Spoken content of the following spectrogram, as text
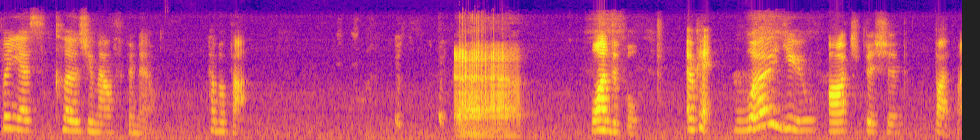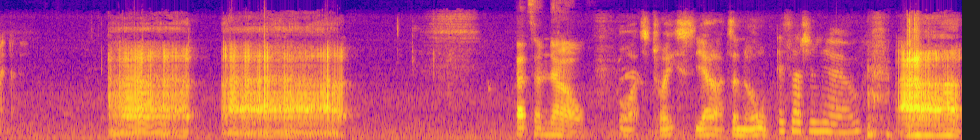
for yes, close your mouth for no. How about that? Wonderful. Okay, were you Archbishop Byfinder? Uh, uh, That's a no. Oh, that's twice. Yeah, that's a no. Is that a no? uh,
